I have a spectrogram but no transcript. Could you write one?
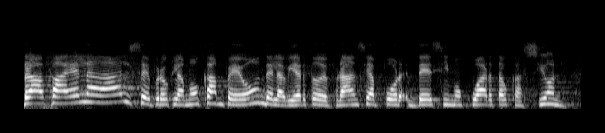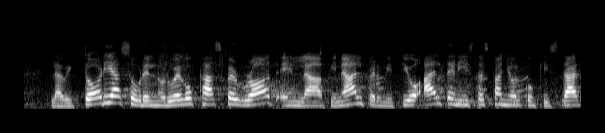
Rafael Nadal se proclamó campeón del Abierto de Francia por decimocuarta ocasión. La victoria sobre el noruego Casper Ruud en la final permitió al tenista español conquistar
